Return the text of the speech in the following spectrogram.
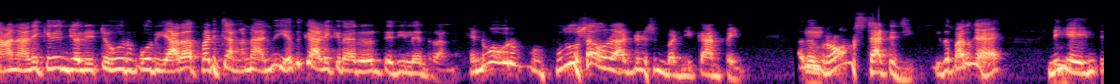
நான் அழைக்கிறேன்னு சொல்லிட்டு ஒரு ஒரு யாராவது படிச்சாங்கன்னா இன்னும் எதுக்கு அழைக்கிறாருன்னு தெரியலன்றாங்க. என்னமோ ஒரு புதுசா ஒரு அட்வர்டைஸ்மெண்ட் பண்ணி கேம்பெயின் அது. ராங் ஸ்ட்ராட்டஜி இதை பாருங்க நீங்க இந்த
